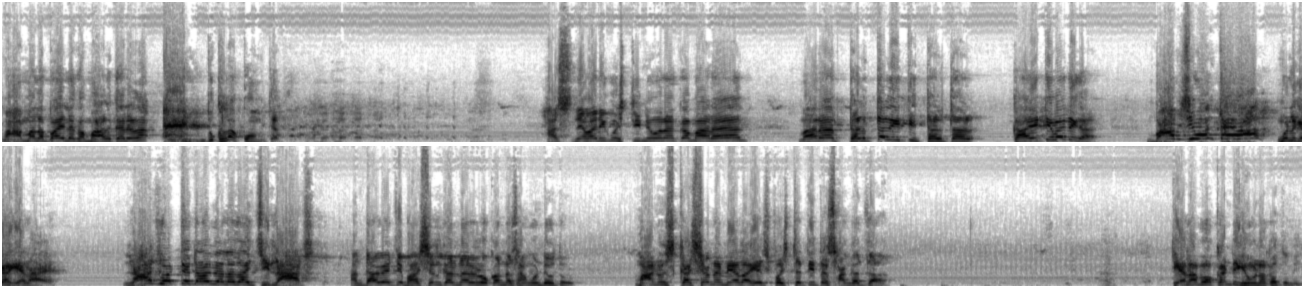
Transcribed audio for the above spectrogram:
मग आम्हाला पाहिलं का माळकऱ्याला दुखला कोंब त्याचा. हसण्यावारी गोष्टी नेऊ नका महाराज. महाराज तळतळ येते तळतळ. काय येते माहिती का? बाप जिवंत आहे हो. मुलगा गेलाय. लाज वाटते दहाव्याला जायची लाज. आणि दहाव्याचे भाषण करणाऱ्या लोकांना सांगून ठेवतो. माणूस कशानं मेला हे स्पष्ट तिथं सांगत जा. त्याला बोखंडी घेऊ नका तुम्ही.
